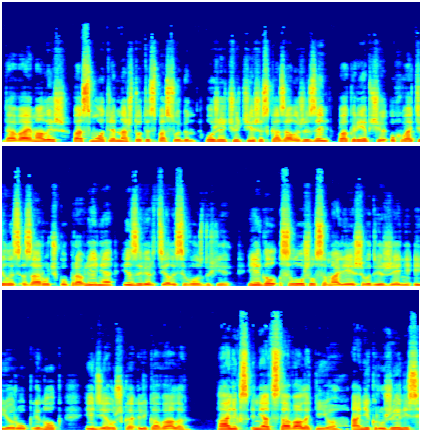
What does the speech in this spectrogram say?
«Давай, малыш, посмотрим, на что ты способен». Уже чуть тише сказала Жизель, покрепче ухватилась за ручку управления и завертелась в воздухе. Игл слушался малейшего движения ее рук и ног, и девушка ликовала. Алекс не отставал от нее. Они кружились,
